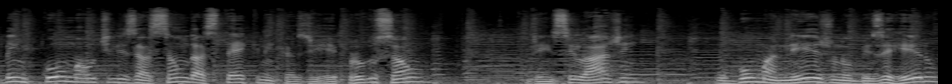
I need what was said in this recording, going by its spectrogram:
bem como a utilização das técnicas de reprodução, de ensilagem, o bom manejo no bezerreiro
